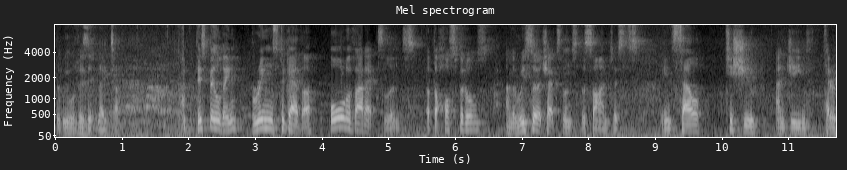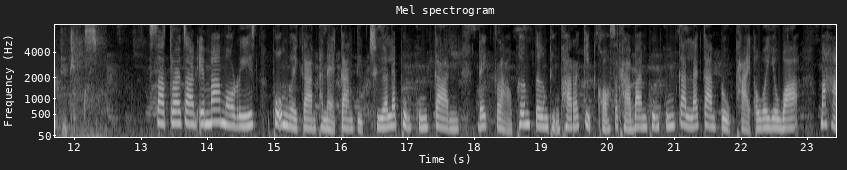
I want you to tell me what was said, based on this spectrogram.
that we will visit later. This building brings together all of that excellence of the hospitals and the research excellence of the scientists in cell, tissue, and gene therapeutics. ศาสตราจารย์เอมมามอริส ผู้อำนวยการแผนกการติดเชื้อและภูมิคุ้มกัน ได้กล่าวเพิ่มเติมถึงภารกิจของสถาบันภูมิคุ้มกัน และการปลูกถ่ายอวัยวะ มหา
